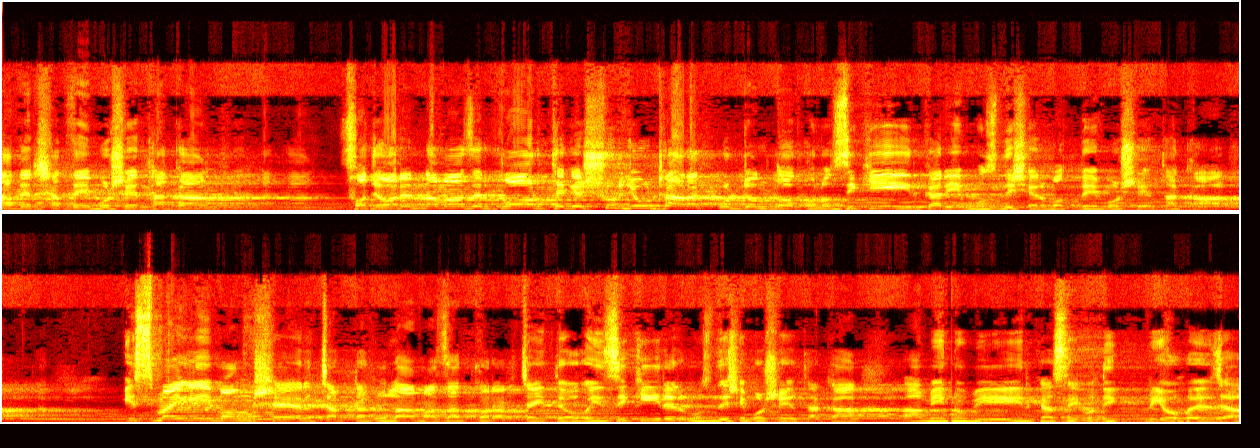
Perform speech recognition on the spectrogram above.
তাদের সাথে বসে থাকা। ফজরের নামাজের পর থেকে সূর্য ওঠার আগ পর্যন্ত কোন জিকিরকারী মজলিসের মধ্যে বসে থাকা। ইসমাইলি বংশের চারটা গোলাম আজাদ করার চাইতে ওই জিকিরের মজলিসে বসে থাকা আমি নবীর কাছে অধিক প্রিয় হয়ে যা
